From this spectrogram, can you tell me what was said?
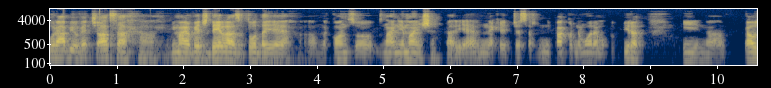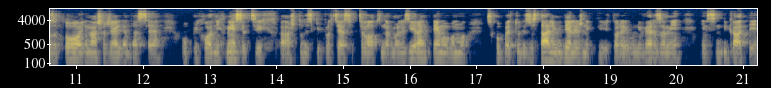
porabijo več časa, imajo več dela, zato da je, na koncu znanje manjše, kar je nekaj, česar nikakor ne moremo podpirati. In, prav zato je naša želja, da se v prihodnjih mesecih, študijski proces v celoti normalizira, in temu bomo skupaj tudi z ostalimi deležniki, torej univerzami in sindikati,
